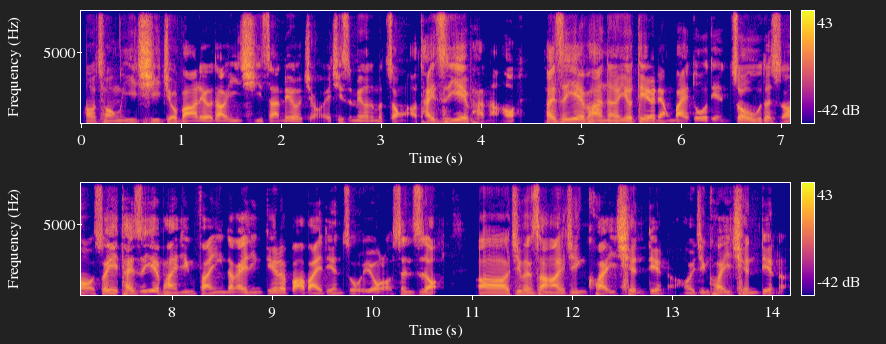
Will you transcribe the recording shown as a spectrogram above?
哦，从一七九八六到一七三六九，哎，其实没有那么重啊。台指夜盘呐，哈，台指夜盘呢又跌了两百多点。周五的时候，所以台指夜盘已经反映大概已经跌了八百点左右了，甚至哦，啊，基本上啊已经快一千点了，哦，已经快一千点了。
